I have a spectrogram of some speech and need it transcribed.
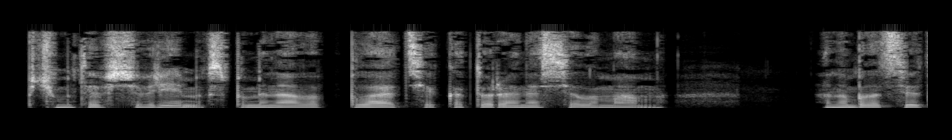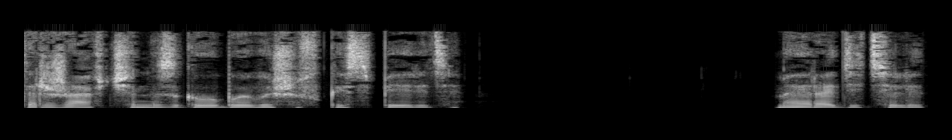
Почему-то я все время вспоминала платье, которое носила мама. Оно было цвета ржавчины с голубой вышивкой спереди. «Мои родители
